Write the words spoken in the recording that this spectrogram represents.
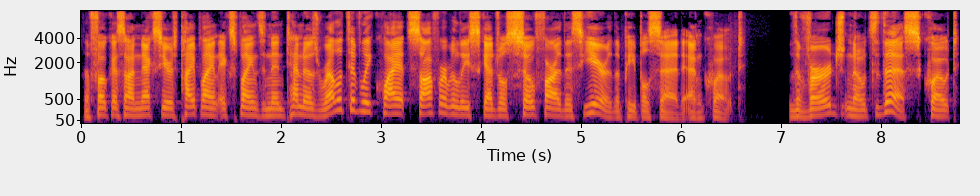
The focus on next year's pipeline explains Nintendo's relatively quiet software release schedule so far this year, the people said, end quote. The Verge notes this, quote,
